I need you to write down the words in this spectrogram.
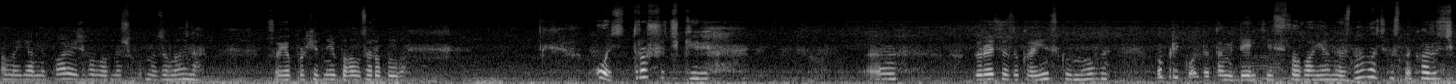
Але я не парюсь, головне, щоб воно зелена, що я прохідний бал заробила. Ось, трошечки, е, до речі, з української мови. Ну, прикольно, там деякі слова я не знала, чесно кажучи.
